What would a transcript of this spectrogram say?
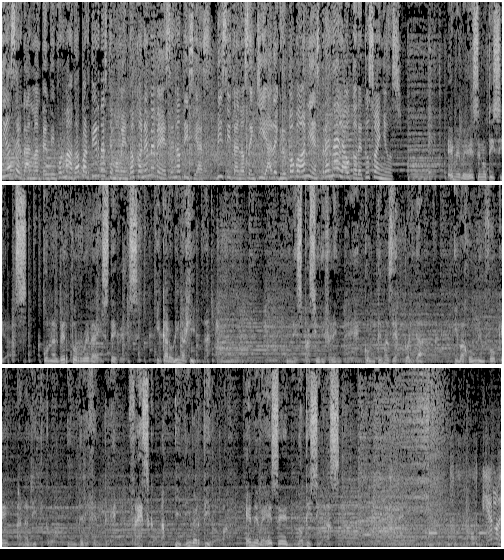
Kia Cerdán mantente informado a partir de este momento con MBS Noticias. Visítanos en Kia de Grupo Bon y estrena el auto de tus sueños. MBS Noticias con Alberto Rueda Esteves y Carolina Gil. Un espacio diferente con temas de actualidad y bajo un enfoque analítico, inteligente, fresco y divertido. MBS Noticias.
